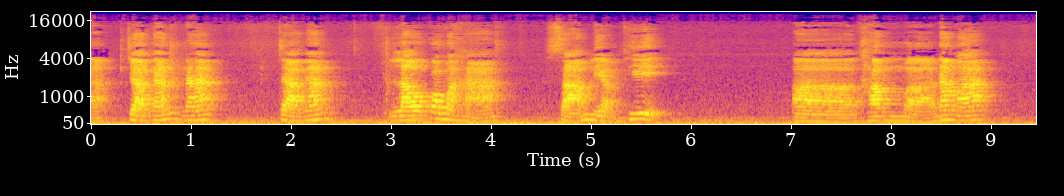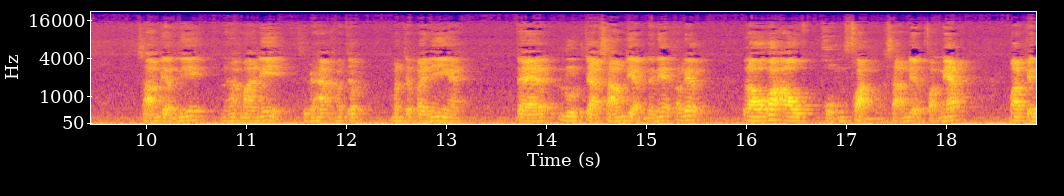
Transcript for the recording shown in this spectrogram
อะจากนั้นนะฮะจากนั้นเราก็มาหาสามเหลี่ยมที่อ่าทำอ่าหน้าม้าสามเหลี่ยมนี้นะฮะมานี่ใช่ไหมฮะมันจะมันจะไปนี่ไงแต่หลุดจากสามเหลี่ยมตรงนี้เขาเรียกเราก็เอาผมฝั่งสามเหลี่ยมฝั่งเนี้ยมาเป็น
